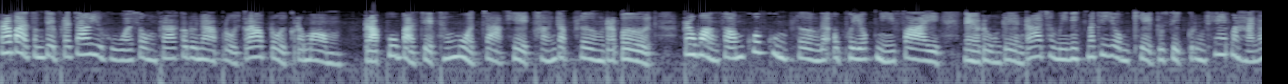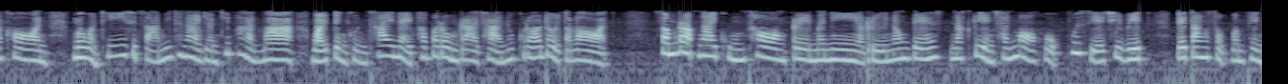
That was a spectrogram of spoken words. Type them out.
พระบาทสมเด็จพระเจ้าอยู่หัวทรงพระกรุณาโปรดเกล้าโปรดกระหม่อม รับผู้บาดเจ็บทั้งหมดจากเหตุถังดับเพลิงระเบิด ระหว่างซ้อมควบคุมเพลิงและอพยพหนีไฟ ในโรงเรียนราชวินิตมัธยมเขตดุสิตกรุงเทพมหานคร เมื่อวันที่ 23 มิถุนายนที่ผ่านมา ไว้เป็นคนไข้ในพระบรมราชานุเคราะห์โดยตลอด สำหรับนายขุมทองเปรมณี หรือน้องเบนส์นักเรียนชั้นม .6 ผู้เสียชีวิต ได้ตั้งศพบำเพ็ญ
